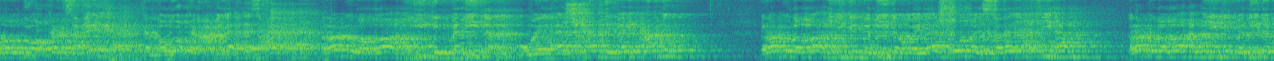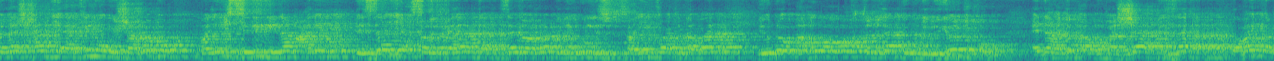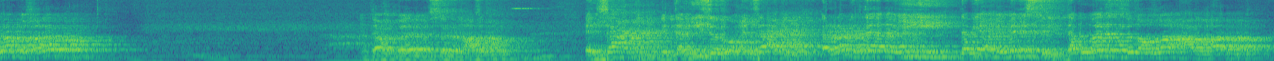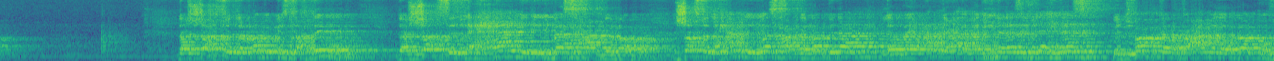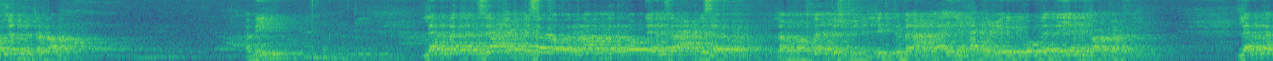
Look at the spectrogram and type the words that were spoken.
لما تنزعج بسبب الرب الرب ينزعج بسببك لو ما طلعتش من الاجتماع بأي حاجة غير الجملة دي فكر فيها. لما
